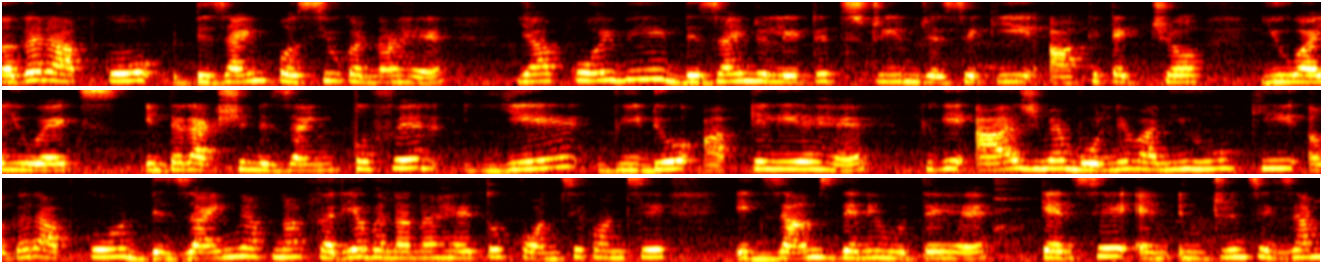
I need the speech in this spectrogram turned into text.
अगर आपको डिज़ाइन परस्यू करना है, या कोई भी डिज़ाइन रिलेटेड स्ट्रीम जैसे कि architecture U I U X interaction design तो फिर ये वीडियो आपके लिए है, क्योंकि आज मैं बोलने वाली हूँ कि अगर आपको डिज़ाइन में अपना करियर बनाना है तो कौन से कौन से एग्ज़ाम्स देने होते हैं, कैसे एंट्रेंस एग्ज़ाम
